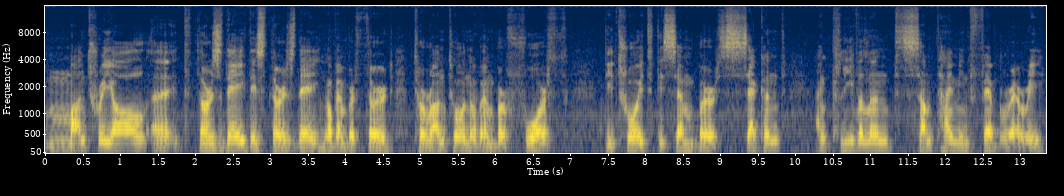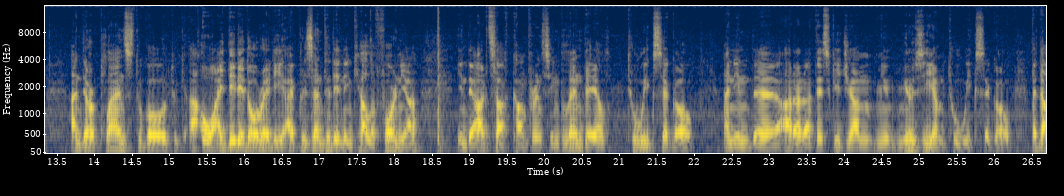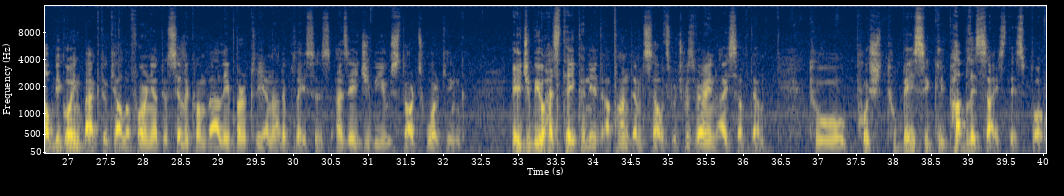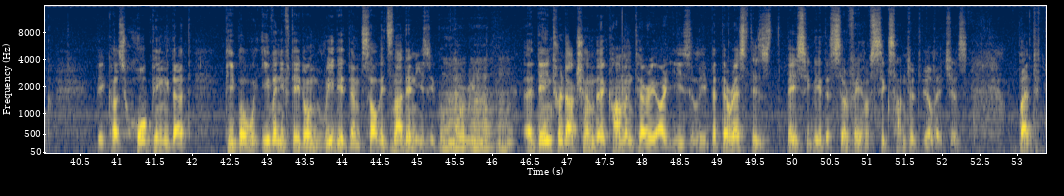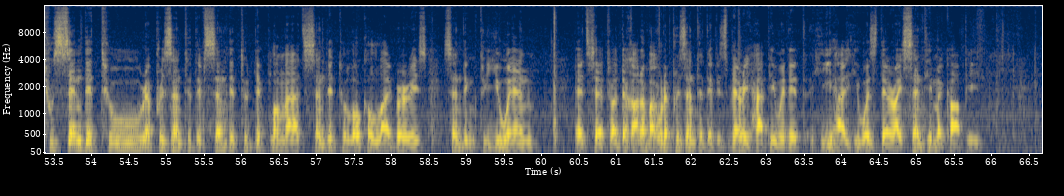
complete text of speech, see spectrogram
Montreal uh, Thursday, this Thursday, mm. November 3rd, Toronto November 4th, Detroit December 2nd, and Cleveland sometime in February. And there are plans to go to, uh, oh, I did it already. I presented it in California in the Artsakh conference in Glendale two weeks ago and in the Ararat Eskijian Mu Museum two weeks ago. But I'll be going back to California, to Silicon Valley, Berkeley, and other places as AGBU starts working. AGBU has taken it upon themselves, which was very nice of them, to push, to basically publicize this book, because hoping that people, even if they don't read it themselves, it's not an easy book mm -hmm, to read. Mm -hmm, mm -hmm. Uh, the introduction, the commentary are easily, but the rest is basically the survey of 600 villages. But to send it to representatives, send it to diplomats, send it to local libraries, sending to UN, etc. The Karabakh representative is very happy with it. He, he was there. I sent him a copy.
